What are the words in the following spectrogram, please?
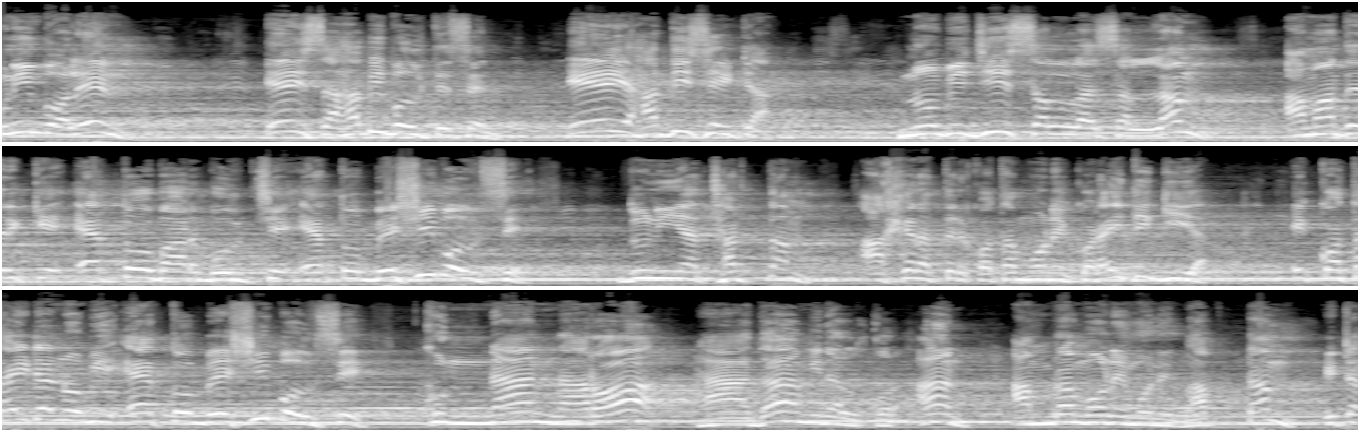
উনি বলেন, এই সাহাবি বলতেছেন, এই হাদিস এইটা, নবীজি সাল্লা সাল্লাম আমাদেরকে এতবার বলছে, এত বেশি বলছে, দুনিয়া ছাড়তাম, আখেরাতের কথা মনে করাইতে গিয়া, এই কথাইটা নবী এত বেশি বলছে, কুন্না নারা হাদা মিনাল কোরআন, আমরা মনে মনে ভাবতাম, এটা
